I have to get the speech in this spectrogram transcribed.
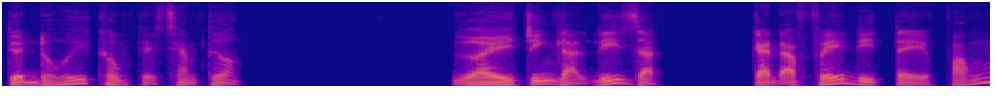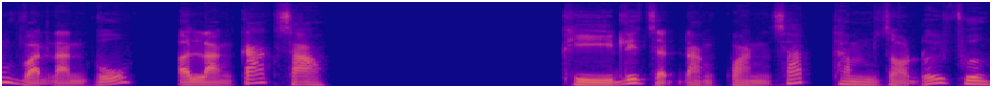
tuyệt đối không thể xem thường. Người chính là Lý Giật, kẻ đã phế đi tề phóng và làn vũ ở làng các sao. Khi Lý Giật đang quan sát thăm dò đối phương,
